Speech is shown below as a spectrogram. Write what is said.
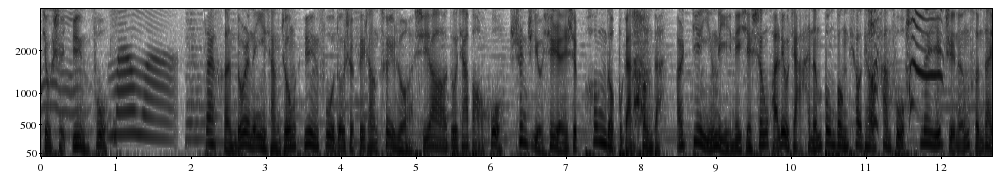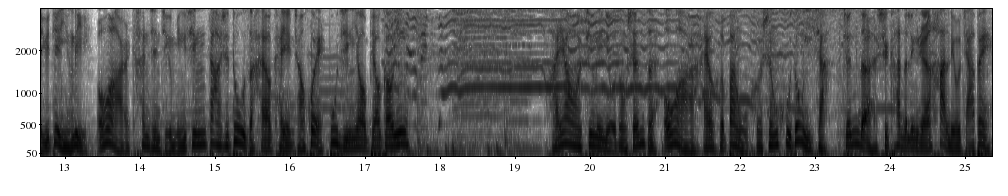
就是孕妇。妈妈。在很多人的印象中，孕妇都是非常脆弱，需要多加保护，甚至有些人是碰都不敢碰的。而电影里那些身怀六甲还能蹦蹦跳跳的悍妇，那也只能存在于电影里。偶尔看见几个明星大着肚子还要开演唱会，不仅要飙高音。还要尽力扭动身子，偶尔还要和伴舞和声互动一下，真的是看得令人汗流浃背。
